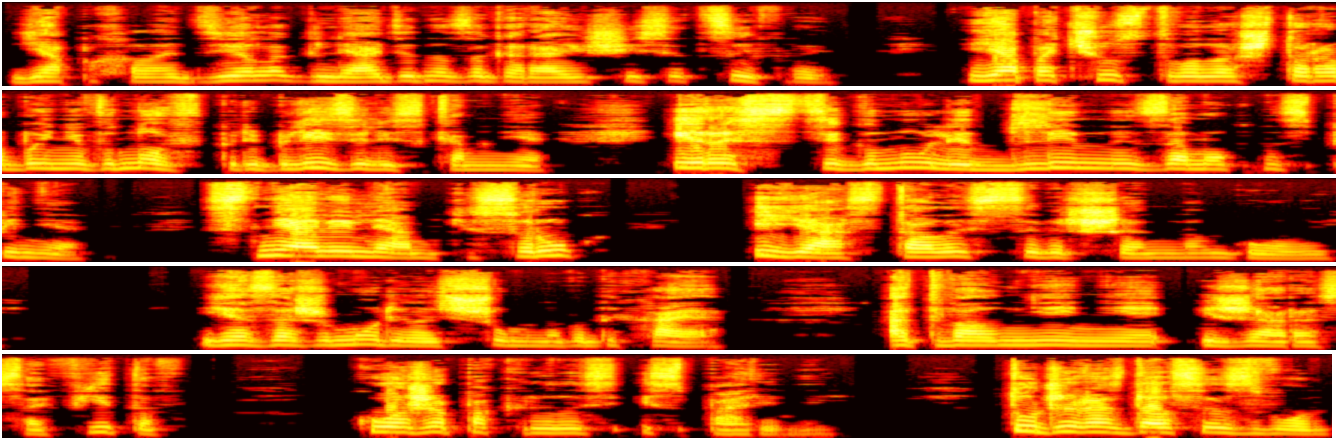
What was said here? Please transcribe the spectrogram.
Я похолодела, глядя на загорающиеся цифры. Я почувствовала, что рабыни вновь приблизились ко мне и расстегнули длинный замок на спине, сняли лямки с рук, и я осталась совершенно голой. Я зажмурилась, шумно выдыхая. От волнения и жара софитов кожа покрылась испариной. Тут же раздался звон,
